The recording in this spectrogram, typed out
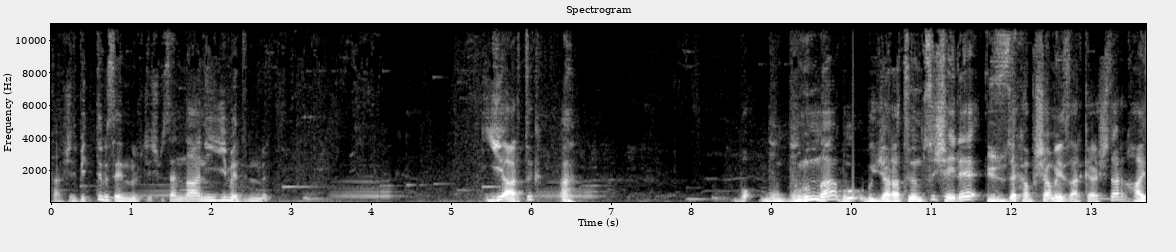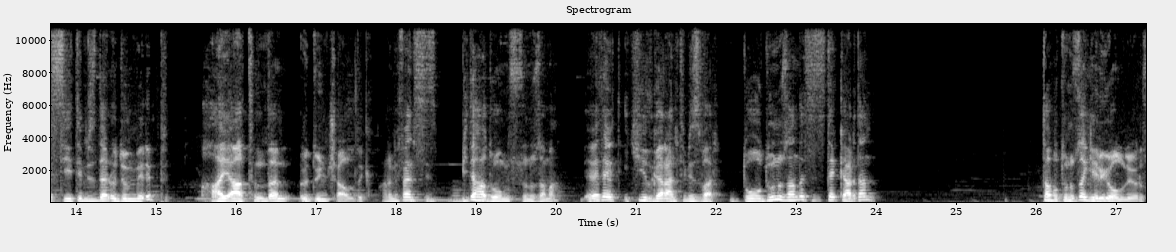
Tamam şimdi bitti mi senin ulti? Şimdi sen naneyi yemedin mi? İyi artık. Hah. Bu, bu- bununla bu, bu yaratığımsı şeyle yüz yüze kapışamayız arkadaşlar. Haysiyetimizden ödün verip hayatından ödünç aldık. Hanımefendi siz bir daha doğmuşsunuz ama. Evet evet 2 yıl garantimiz var. Doğduğunuz anda sizi tekrardan tabutunuza geri yolluyoruz.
